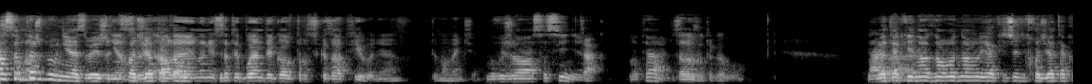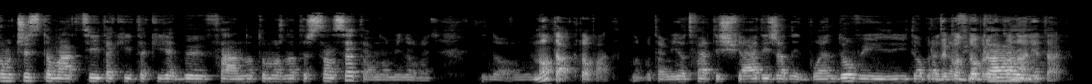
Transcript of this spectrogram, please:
Sunset no, też był niezły, jeżeli niezły, chodzi o taką... ale no niestety błędy go troszeczkę załatwiły, nie? W tym momencie. Mówisz o Assassinie. Tak. No tak. Za dużo tego było. No ale taki, no, no, no, jak jeżeli chodzi o taką czystą akcję i taki, taki jakby fan, no to można też Sunseta nominować. No, No tak, to fakt. no bo tam i otwarty świat, i żadnych błędów, i, i dobra Wyko- grafika. dobre wykonanie, i, tak.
